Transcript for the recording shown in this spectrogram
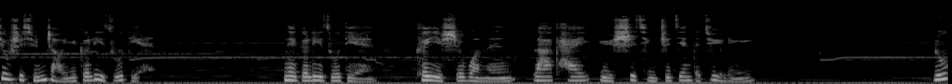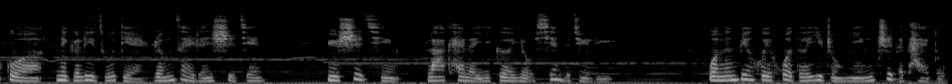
就是寻找一个立足点。那个立足点可以使我们拉开与事情之间的距离。如果那个立足点仍在人世间，与事情。拉开了一个有限的距离，我们便会获得一种明智的态度。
